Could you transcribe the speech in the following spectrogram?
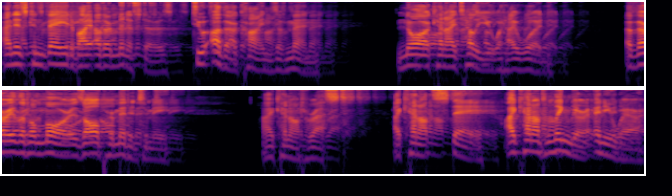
and is conveyed by other ministers to other kinds of men nor can I tell you what I would. A very little more is all permitted to me. I cannot rest. I cannot stay. I cannot linger anywhere.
